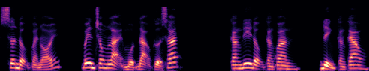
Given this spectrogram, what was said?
sơn động quải nói, bên trong lại một đạo cửa sát. Càng đi động càng khoan, đỉnh càng cao.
